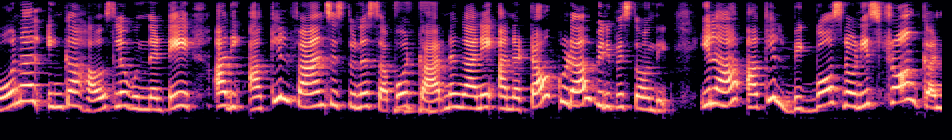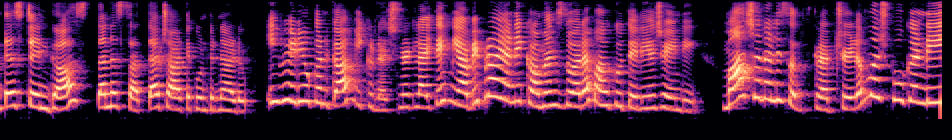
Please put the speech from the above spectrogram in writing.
మోనాల్ ఇంకా హౌస్లో ఉందంటే అది అఖిల్ ఫ్యాన్స్ ఇస్తున్న సపోర్ట్ కారణంగానే అన్న టాక్ కూడా వినిపిస్తోంది. ఇలా అఖిల్ బిగ్ బాస్లోని స్ట్రాంగ్ కంటెస్టెంట్గా తన సత్తా చాటుకుంటున్నాడు. ఈ వీడియో కనుక మీకు నచ్చినట్లయితే మీ అభిప్రాయాన్ని కామెంట్స్ ద్వారా మాకు తెలియజేయండి. మా ఛానల్ని సబ్స్క్రైబ్ చేయడం మర్చిపోకండి.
